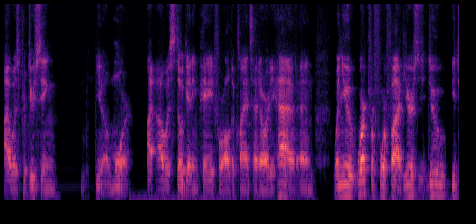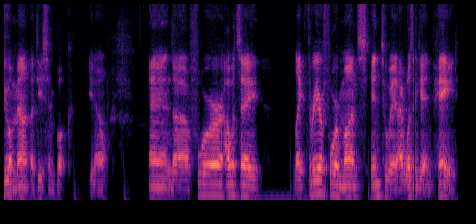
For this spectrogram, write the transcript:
I was producing, you know, more. I, I was still getting paid for all the clients I'd already had. And when you work for four or five years, you do you do amount a decent book, you know? And uh, for I would say like three or four months into it, I wasn't getting paid.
